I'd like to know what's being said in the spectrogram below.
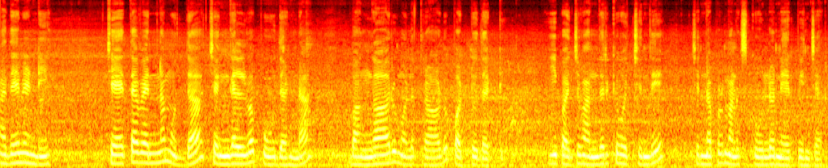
అదేనండి చేతవెన్న ముద్ద చెంగల్వ పూదండ బంగారు మొలత్రాడు పట్టుదట్టి. ఈ పద్యం అందరికీ వచ్చింది. చిన్నప్పుడు మనకు స్కూల్లో నేర్పించారు.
